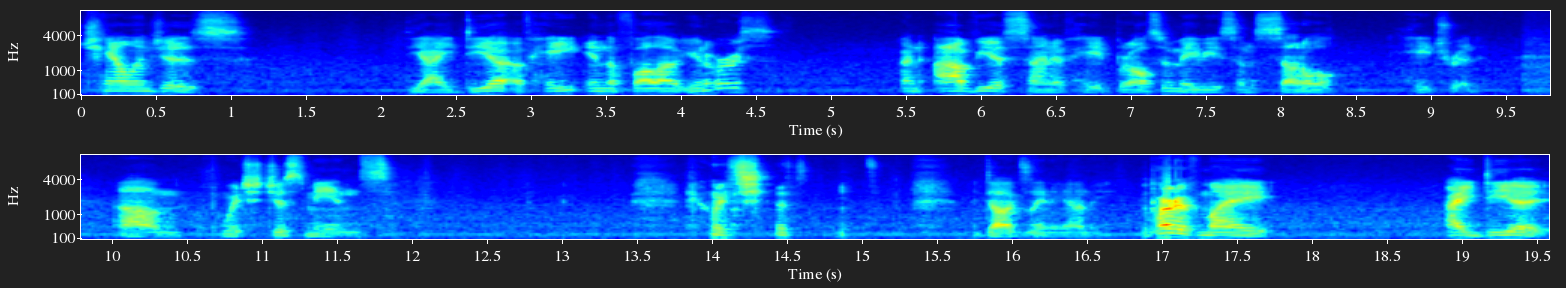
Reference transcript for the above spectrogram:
challenges the idea of hate in the Fallout universe, an obvious sign of hate, but also maybe some subtle hatred, um, which just means, which just means, dog's leaning on me. The part of my idea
